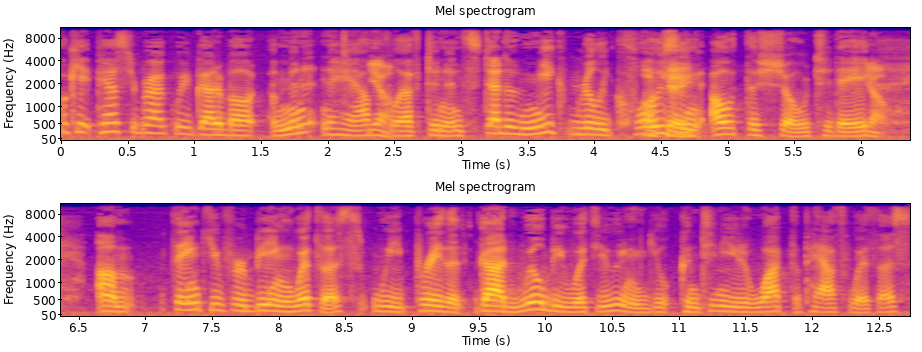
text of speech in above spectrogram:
Okay, Pastor Brock, we've got about a minute and a half Yeah. left, and instead of me really closing Okay. out the show today, Yeah. Um, thank you for being with us. We pray that God will be with you and you'll continue to walk the path with us.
